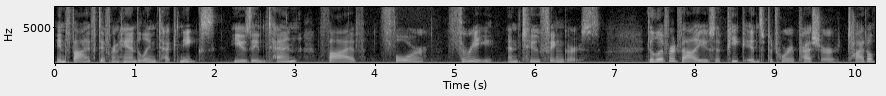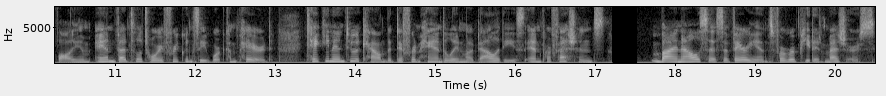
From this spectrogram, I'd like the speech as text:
in five different handling techniques using 10, 5, 4, 3, and 2 fingers. Delivered values of peak inspiratory pressure, tidal volume, and ventilatory frequency were compared, taking into account the different handling modalities and professions by analysis of variance for repeated measures.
